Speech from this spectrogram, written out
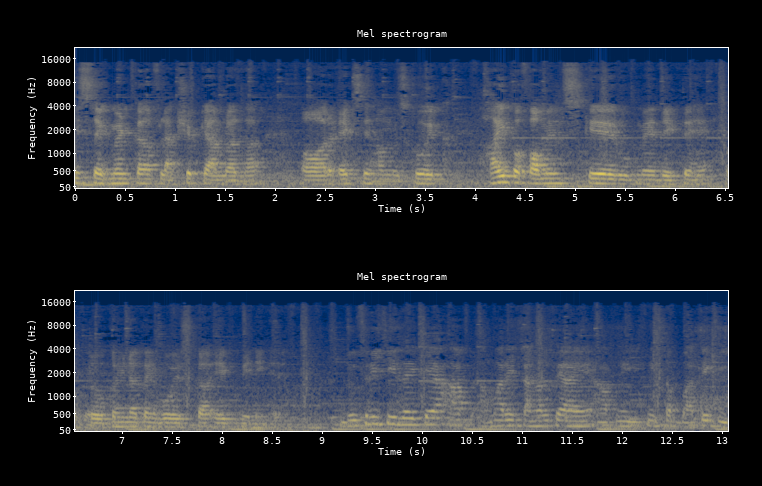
इस सेगमेंट का फ्लैगशिप कैमरा था और एच से हम इसको एक हाई परफॉर्मेंस के रूप में देखते हैं Okay. तो कहीं ना कहीं वो इसका एक मीनिंग है दूसरी चीज़ है कि आप हमारे चैनल पे आए आपने इतनी सब बातें की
